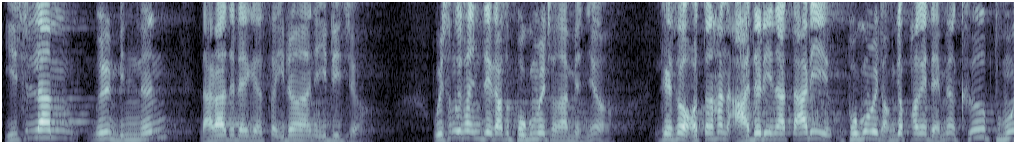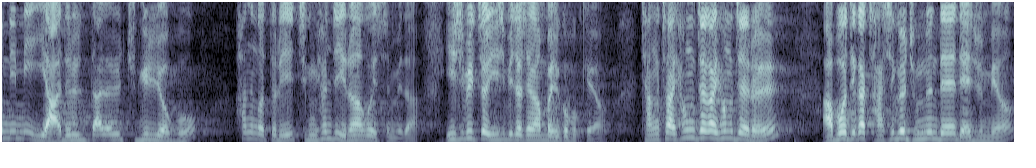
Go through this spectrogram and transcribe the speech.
이슬람을 믿는 나라들에게서 일어나는 일이죠. 우리 선교사님들이 가서 복음을 전하면요. 그래서 어떤 한 아들이나 딸이 복음을 영접하게 되면 그 부모님이 이 아들, 딸을 죽이려고 하는 것들이 지금 현재 일어나고 있습니다. 21절, 22절 제가 한번 읽어볼게요. 장차 형제가 형제를 아버지가 자식을 죽는 데에 내주며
